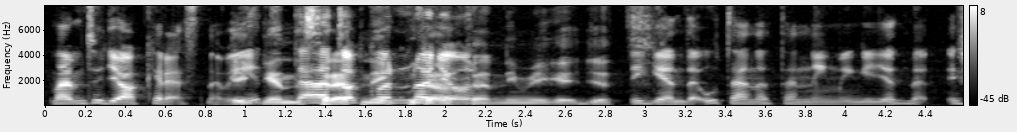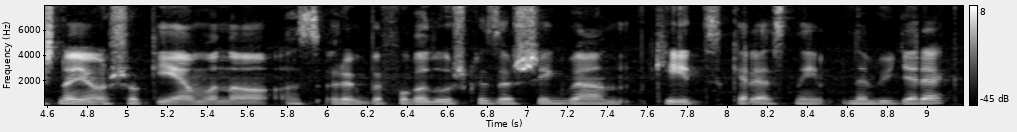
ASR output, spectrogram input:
mármint hogy a keresztnevét. Igen, de Tehát szeretnék akkor utána nagyon... tenni még egyet. Igen, de utána tennénk még egyet, mert- és nagyon sok ilyen van a- az örökbefogadós közösségben, két keresztnév nevű gyerek.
